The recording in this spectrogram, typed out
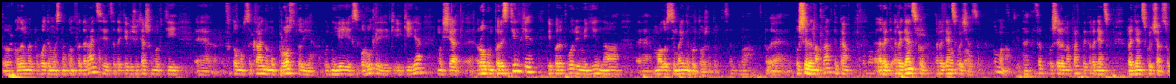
то коли ми погодимося на конфедерації, це таке відчуття, що ми в тій в тому сакральному просторі однієї споруди, які, є, ми ще робимо перестінки і перетворюємо її на малосімейний гуртожиток. Це була е, поширена практика раді- радянського, часу. Комуналки, так. Це поширена практика радянського, радянського часу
